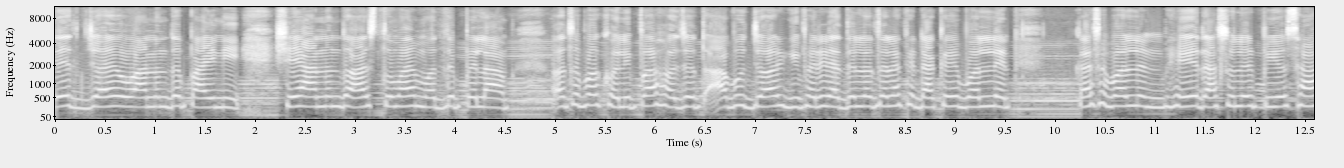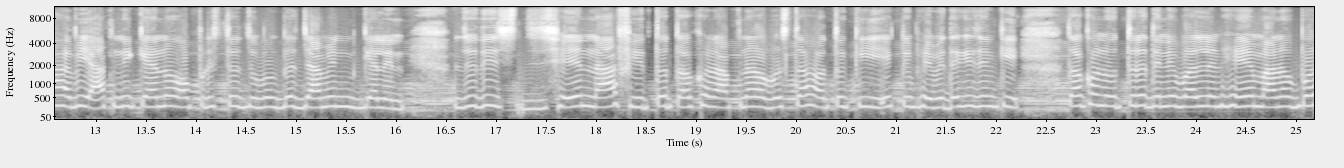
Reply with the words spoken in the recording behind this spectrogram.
দেশ জয় ও আনন্দ পাইনি, সে আনন্দ আজ তোমার মধ্যে পেলাম। অথবা খলিফা হজরত আবু জর গিফারি রাদিল্লাহকে ডাকে বললেন, কাছে বললেন, হে রাসূলের প্রিয় সাহাবী, আপনি কেন অপরিচিত যুবকদের জামিন গেলেন? যদি সে না ফিরতো, তখন আপনার অবস্থা হতো কি? একটু ভেবে দেখেছেন কি? তখন উত্তরে তিনি বললেন, হে মানববর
